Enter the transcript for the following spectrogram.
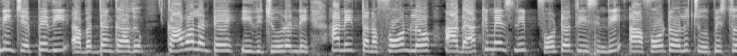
నేను చెప్పేది అబద్ధం కాదు. కావాలంటే ఇది చూడండి అని తన ఫోన్లో ఆ డాక్యుమెంట్స్ని ఫోటో తీసింది. ఆ ఫోటోలు చూపిస్తూ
